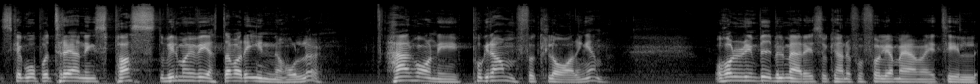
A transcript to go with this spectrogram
ska gå på ett träningspass, då vill man ju veta vad det innehåller. Här har ni programförklaringen. Och har du din bibel med dig så kan du få följa med mig till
